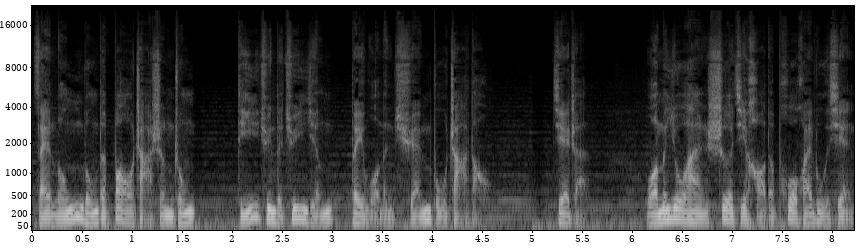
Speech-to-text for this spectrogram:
在隆隆的爆炸声中，敌军的军营被我们全部炸倒。接着，我们又按设计好的破坏路线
